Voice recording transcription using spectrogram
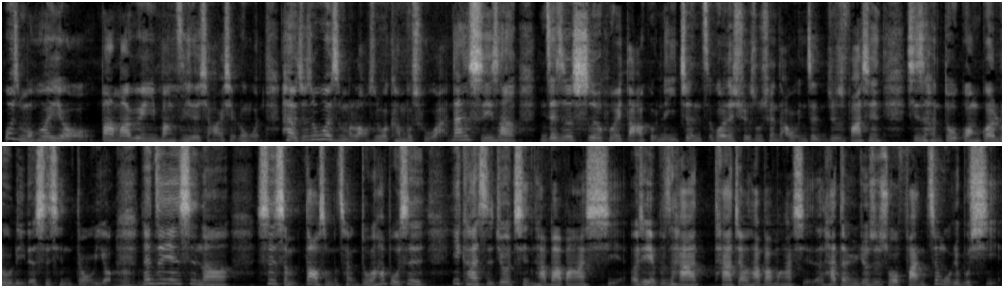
为什么会有爸妈愿意帮自己的小孩写论文？还有就是为什么老师会看不出来？但是实际上，你在这个社会打滚了一阵子，或者在学术圈打滚一阵子，就是发现其实很多光怪陆离的事情都有。但这件事呢，是什么到什么程度？他不是一开始就请他爸帮他写，而且也不是他他叫他爸帮他写的。他等于就是说，反正我就不写。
